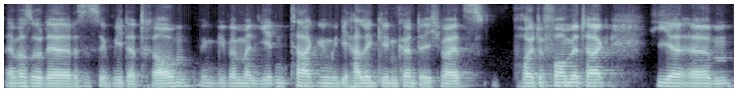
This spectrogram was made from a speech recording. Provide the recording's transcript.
einfach so, der, das ist irgendwie der Traum, irgendwie, wenn man jeden Tag irgendwie in die Halle gehen könnte. Ich war jetzt heute Vormittag hier ähm,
